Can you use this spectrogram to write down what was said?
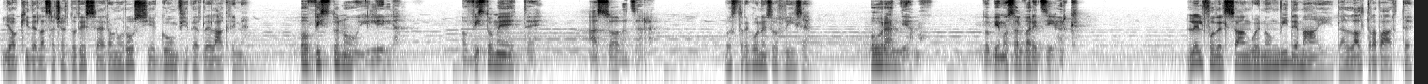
Gli occhi della sacerdotessa erano rossi e gonfi per le lacrime. Ho visto noi, Lil. Ho visto me e te, a Solazar. Lo stregone sorrise. Ora andiamo. Dobbiamo salvare Zihark. L'elfo del sangue non vide mai, dall'altra parte,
